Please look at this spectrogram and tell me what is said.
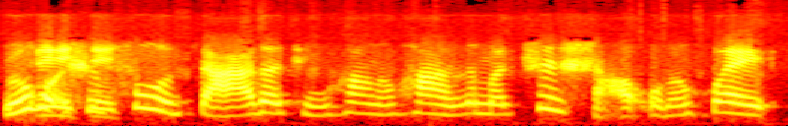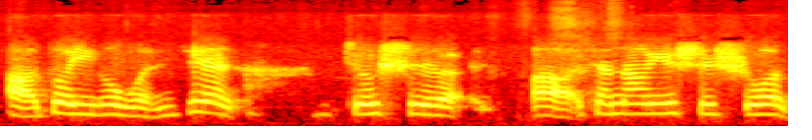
如果是复杂的情况的话，那么至少我们会啊做一个文件。就是呃，相当于是说，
